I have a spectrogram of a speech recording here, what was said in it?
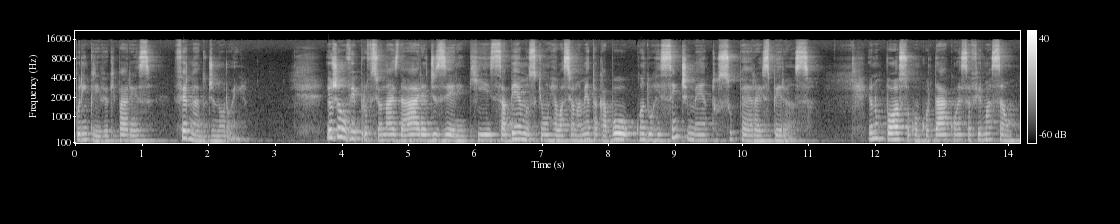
por incrível que pareça, Fernando de Noronha. Eu já ouvi profissionais da área dizerem que sabemos que um relacionamento acabou quando o ressentimento supera a esperança. Eu não posso concordar com essa afirmação,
